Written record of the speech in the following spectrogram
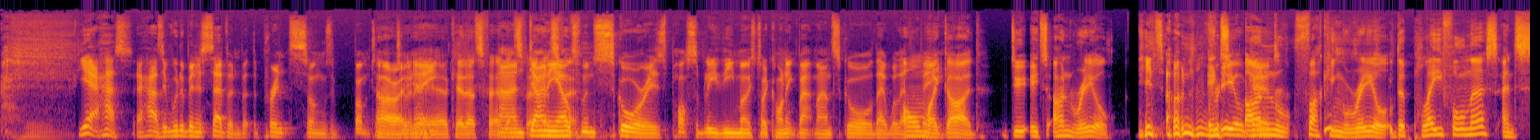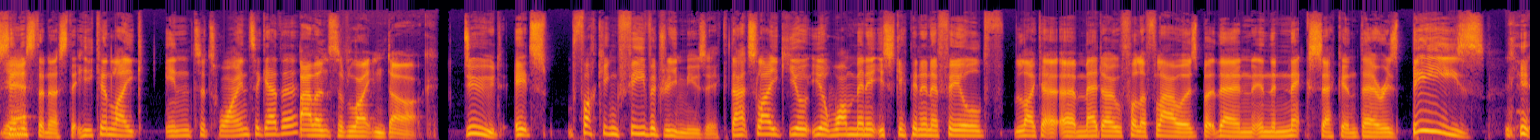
Yeah, it has. It has. It would have been a seven, but the Prince songs have bumped up All to an yeah, eight. yeah, okay, that's fair. that's and fair, Danny that's fair. Elfman's score is possibly the most iconic Batman score there will ever Oh be. Oh my god, dude, it's unreal. It's It's unreal good. un fucking real. The playfulness and sinisterness that he can like intertwine together, Balance of light and dark. dude. It's fucking fever dream music. That's like you're, you're one minute you're skipping in a field like a, a meadow full of flowers, but then in the next second there is bees. it's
